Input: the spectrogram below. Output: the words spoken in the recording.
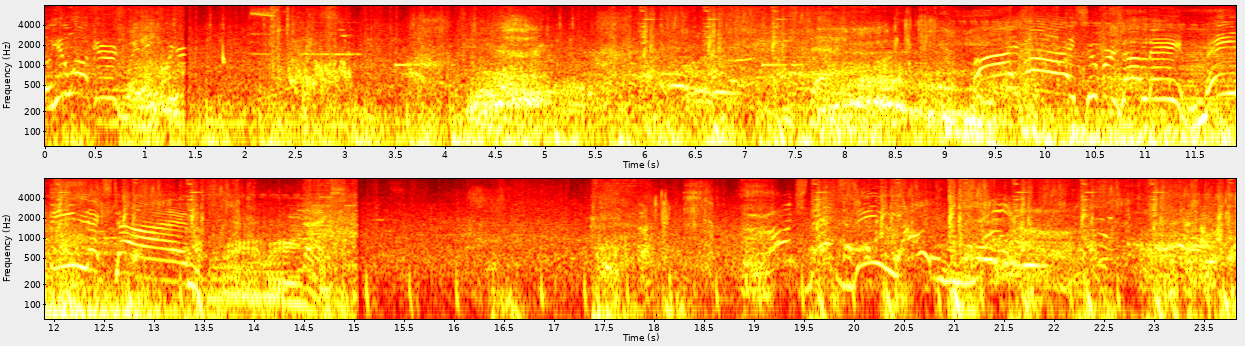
million walkers waiting for your... Bye-bye, Super Zombie! Maybe next time! Thanks. Launch that Z! Oh!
